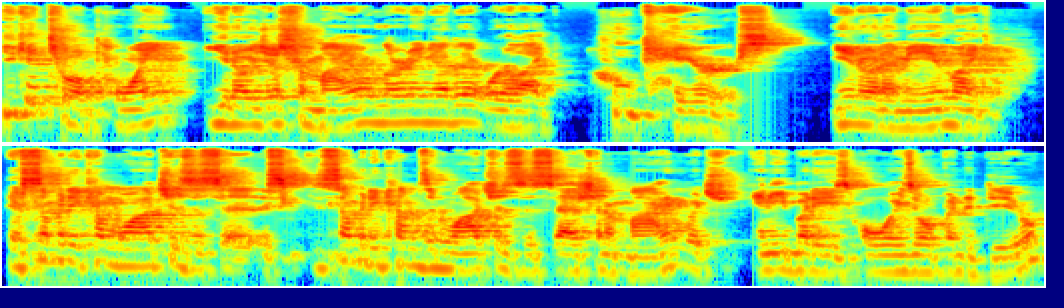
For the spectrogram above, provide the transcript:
you get to a point, you know, just from my own learning of it, where like, who cares? You know what I mean? Like, if somebody come watches a, somebody comes and watches a session of mine, which anybody is always open to do,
